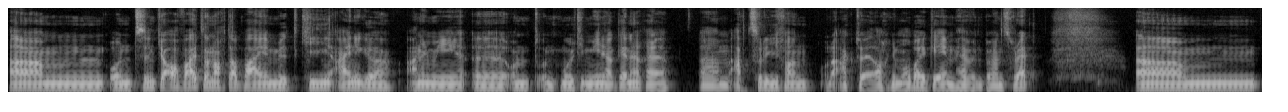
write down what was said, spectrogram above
Ähm, und sind ja auch weiter noch dabei, mit Key einige Anime äh, und, und Multimedia generell ähm, abzuliefern. Oder aktuell auch in dem Mobile Game Heaven Burns Red. Ähm,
